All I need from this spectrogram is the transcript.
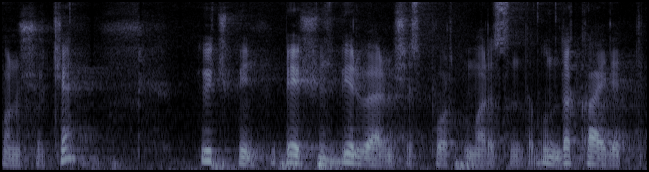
konuşurken. 3501 vermişiz port numarasında. Bunu da kaydettik.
